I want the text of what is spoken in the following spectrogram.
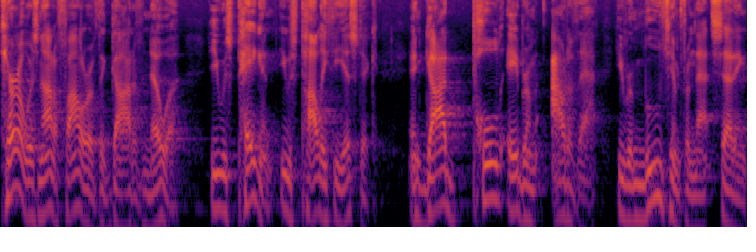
Terah was not a follower of the God of Noah. He was pagan, he was polytheistic. And God pulled Abram out of that. He removed him from that setting.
